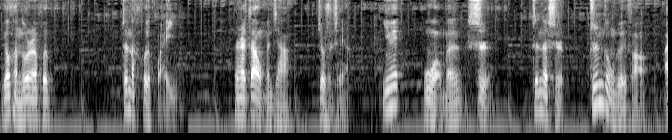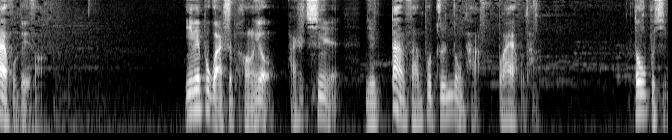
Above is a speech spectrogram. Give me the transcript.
有很多人会。真的会怀疑，但是在我们家就是这样，因为我们是真的是尊重对方、爱护对方。因为不管是朋友还是亲人，你但凡不尊重他、不爱护他，都不行。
